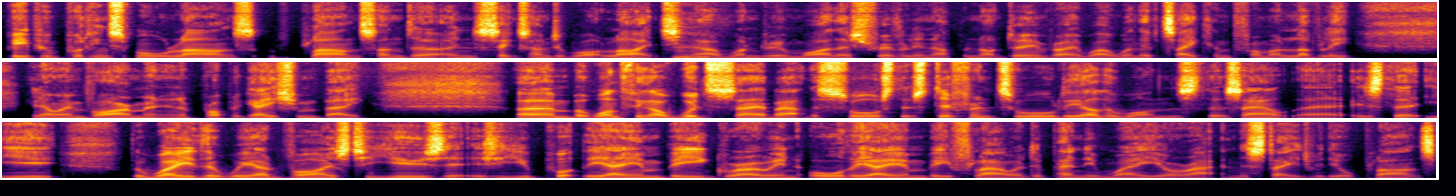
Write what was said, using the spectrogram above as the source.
people putting small plants plants under in 600 watt lights, you Mm. know, wondering why they're shriveling up and not doing very well when they've taken from a lovely, you know, environment in a propagation bay. Um, but one thing I would say about the source that's different to all the other ones that's out there is that you, the way that we advise to use it is you put the A and B grow in or the A and B flower, depending where you're at in the stage with your plants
